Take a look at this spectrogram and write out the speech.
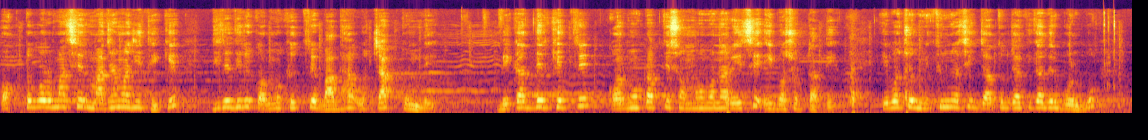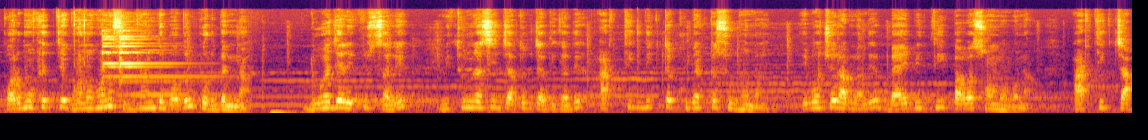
অক্টোবর মাসের মাঝামাঝি থেকে ধীরে ধীরে কর্মক্ষেত্রে বাধা ও চাপ কমবে। বেকারদের ক্ষেত্রে কর্মপ্রাপ্তির সম্ভাবনা রয়েছে এই বছরটাতে। এবছর মিথুন রাশির জাতক জাতিকাদের বলব, কর্মক্ষেত্রে ঘন ঘন সিদ্ধান্ত বদল করবেন না। দু হাজার একুশ সালে মিথুন রাশির জাতক জাতিকাদের আর্থিক দিকটা খুব একটা শুভ নয় এবছর আপনাদের ব্যয় বৃদ্ধি পাওয়ার সম্ভাবনা। আর্থিক চাপ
